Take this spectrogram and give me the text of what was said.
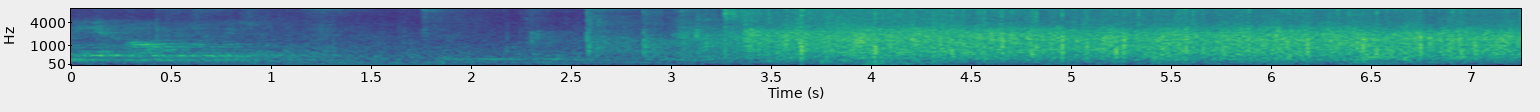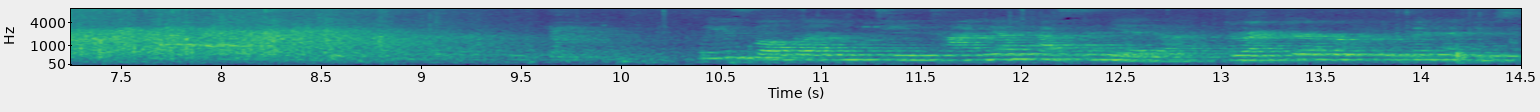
in all situations. Please welcome Dean Tanya Castaneda, Director of Recruitment and New Students.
